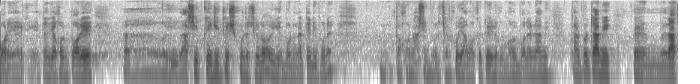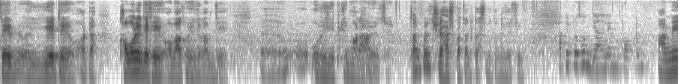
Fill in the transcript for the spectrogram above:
পরে আর কি। এটা যখন পরে ওই আসিফকে জিজ্ঞেস করেছিল ওই বন্যা টেলিফোনে তখন আসিফ বলেছেন কই আমাকে তো এরকমভাবে বলে না। আমি তারপরে তো আমি রাতের ইয়েতে হঠাৎ খবরে দেখে অবাক হয়ে গেলাম যে অভিজিৎকে মারা হয়েছে। তারপরে সে হাসপাতাল টাসপাতালে গেছিল। আপনি প্রথম জানলেন কখন? আমি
